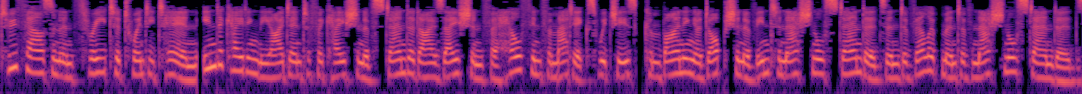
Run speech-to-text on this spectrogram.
2003 to 2010, indicating the identification of standardization for health informatics which is, combining adoption of international standards and development of national standards.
